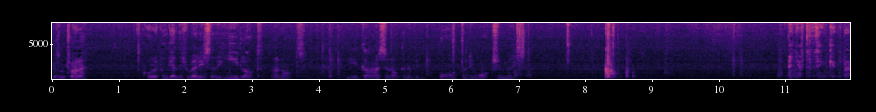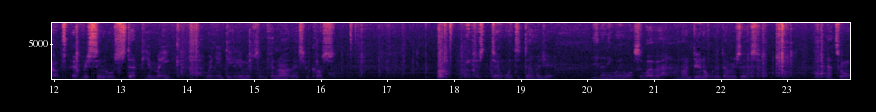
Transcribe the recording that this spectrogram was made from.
because I'm trying to hurry up and get this ready so that you lot are not, you guys are not going to be bored bloody watching me. And you have to think about every single step you make when you're dealing with something like this because you just don't want to damage it in any way whatsoever and I do not want to damage this at all.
